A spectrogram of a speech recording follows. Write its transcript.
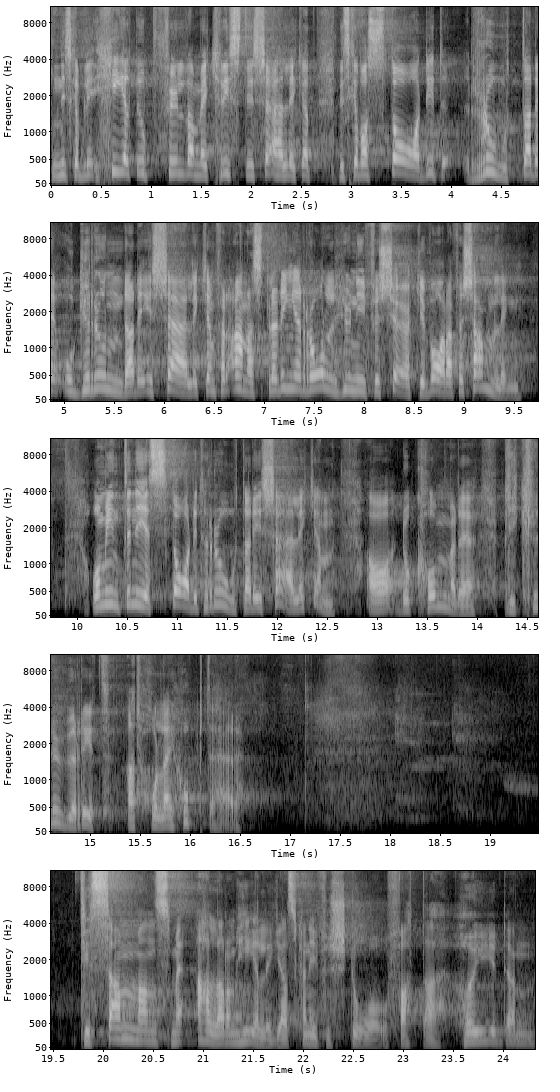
ni ska bli helt uppfyllda med Kristi kärlek, att ni ska vara stadigt rotade och grundade i kärleken, för annars spelar det ingen roll hur ni försöker vara församling. Om inte ni är stadigt rotade i kärleken, ja då kommer det bli klurigt att hålla ihop det här. Tillsammans med alla de heliga ska ni förstå och fatta höjden,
